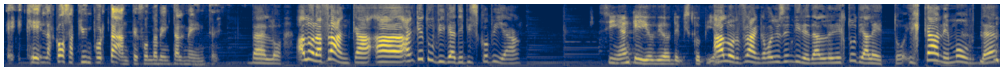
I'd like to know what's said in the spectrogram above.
e che è la cosa più importante fondamentalmente. Bello. Allora Franca, uh, anche tu vivi ad Episcopia? Sì, anche io vivo ad Episcopia. Allora Franca, voglio sentire dal, nel tuo dialetto, il cane morde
